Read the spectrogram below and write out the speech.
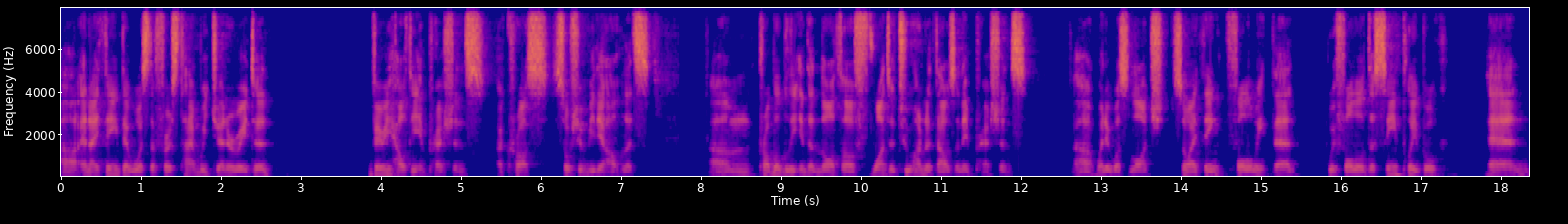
Uh, and I think that was the first time we generated very healthy impressions across social media outlets. Um, probably in the north of one to two hundred thousand impressions uh, when it was launched. So I think following that, we followed the same playbook and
